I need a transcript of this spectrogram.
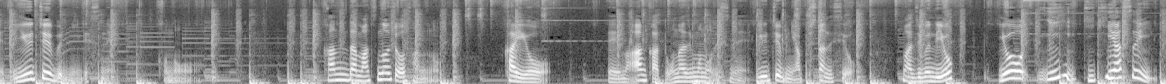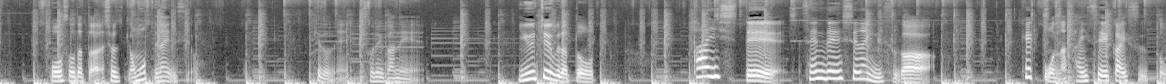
えっと YouTube にですねこの神田松之丞さんの回を、えーまあ、アンカーと同じものをですね YouTube にアップしたんですよ。まあ、自分でよよいい聞きやすい放送だとは正直思ってないですよ。けどねそれがね YouTube だと大して宣伝してないんですが結構な再生回数と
